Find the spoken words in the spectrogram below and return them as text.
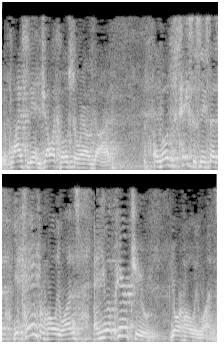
It applies to the angelic host around God. And Moses takes this and he says, You came from holy ones and you appeared to your holy ones.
